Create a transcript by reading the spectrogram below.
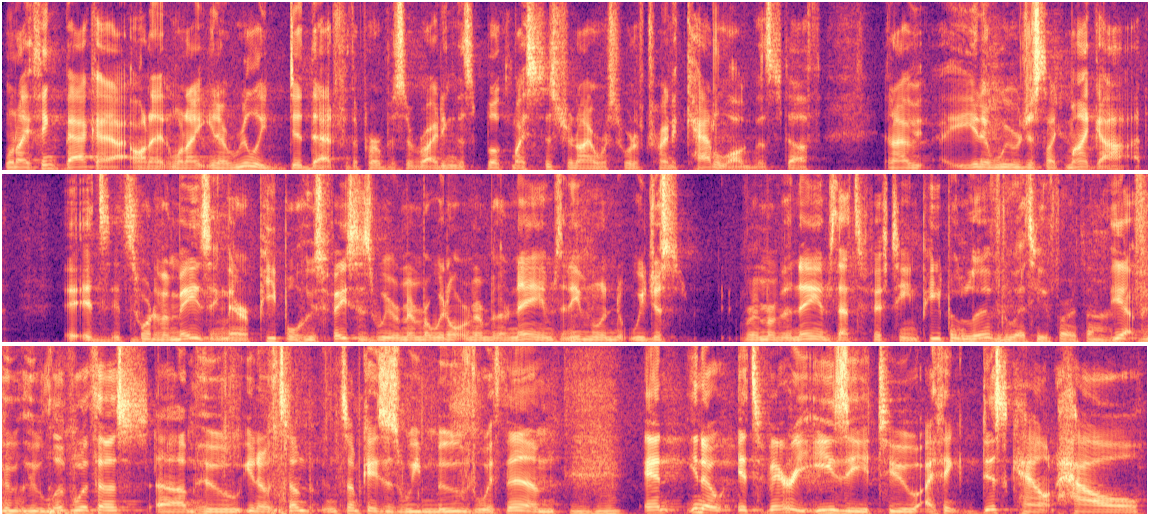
when I think back uh, on it, when I you know really did that for the purpose of writing this book, my sister and I were sort of trying to catalog this stuff, and I, you know, we were just like, my God, it's it's sort of amazing. There are people whose faces we remember, we don't remember their names, and even when we just remember the names, that's 15 people. Who lived with you for a time. Yeah, who, who lived with us, um, who, you know, in some, in some cases we moved with them. Mm-hmm. And, you know, it's very easy to, I think, discount how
